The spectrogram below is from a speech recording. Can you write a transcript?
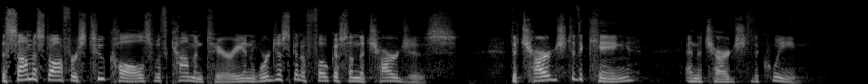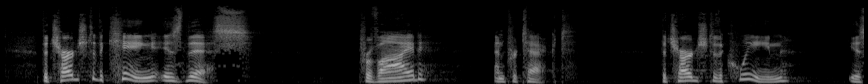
The psalmist offers two calls with commentary, and we're just going to focus on the charges the charge to the king and the charge to the queen. The charge to the king is this provide and protect. The charge to the queen is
